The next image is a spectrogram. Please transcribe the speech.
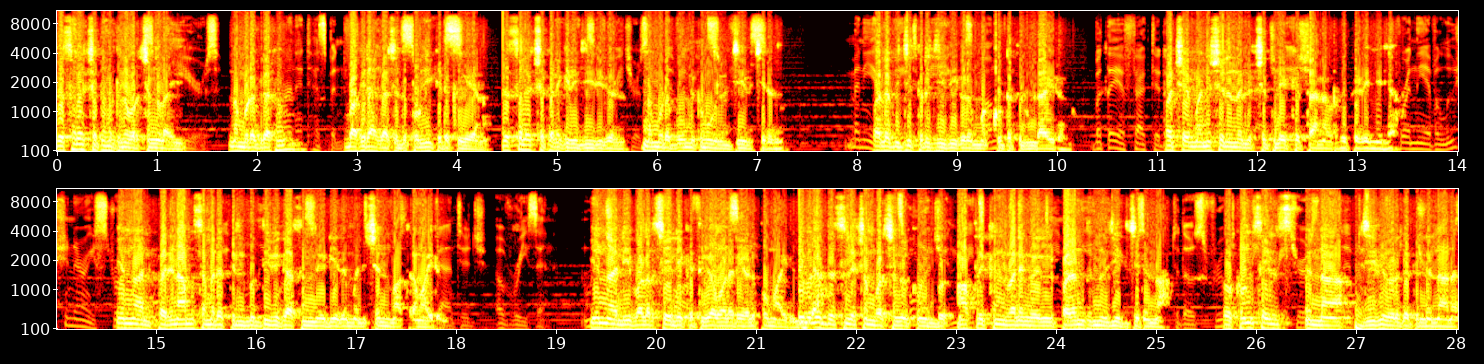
ദശലക്ഷക്കണക്കിന് വർഷങ്ങളായി നമ്മുടെ ഗ്രഹം ബഹിരാകാശത്ത് പൊങ്ങിക്കിടക്കുകയാണ്. ദശലക്ഷക്കണക്കിന് ജീവികൾ നമ്മുടെ ഭൂമിക്ക് മുകളിൽ ജീവിച്ചിരുന്നു. പല വിചിത്ര ജീവികളും അക്കൂട്ടത്തിലുണ്ടായിരുന്നു. പക്ഷേ മനുഷ്യനെന്ന ലക്ഷ്യത്തിലേക്ക് എത്താൻ അവർക്ക് കഴിഞ്ഞില്ല. എന്നാൽ പരിണാമ സമരത്തിൽ ബുദ്ധിവികാസം നേടിയത് മനുഷ്യൻ മാത്രമായിരുന്നു. എന്നാൽ ഈ വളർച്ചയിലേക്ക് എത്തുക വളരെ എളുപ്പമായിരുന്നു. ഇരുപത് ദശലക്ഷം വർഷങ്ങൾക്ക് മുമ്പ് ആഫ്രിക്കൻ വനങ്ങളിൽ പഴം തിന്ന് ജീവിച്ചിരുന്ന എന്ന ജീവിവർഗത്തിൽ നിന്നാണ്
